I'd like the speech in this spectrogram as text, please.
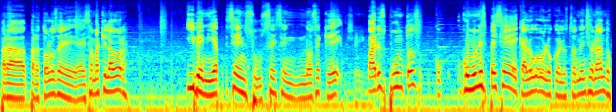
para, para todos los de esa maquiladora. Y venía censuses en no sé qué, sí. varios puntos, co- como una especie de decálogo, lo que lo estás mencionando.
